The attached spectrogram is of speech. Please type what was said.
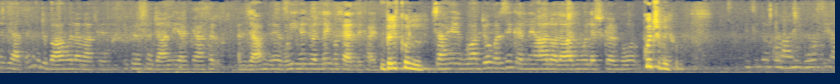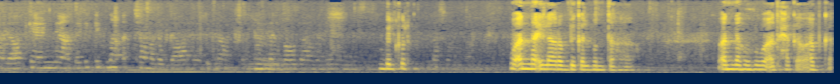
پہ بھی آتا ہے نا جو باغ والا واقعہ ہے کہ پھر اس نے جان لیا کہ آخر انجام جو ہے وہی ہے جو اللہ ہی بخیر دکھائے۔ بالکل۔ چاہے وہ آپ جو مرضی کر لیں آل اولاد ہو لشکر ہو کچھ بھی ہو۔ اسی طرح قرآن بہت سی آیات کے اینڈ میں آتا ہے کہ کتنا اچھا مددگار ہے کتنا اچھا بالکل۔ وہ ان الا رب کل منتہا ان کا اب کا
